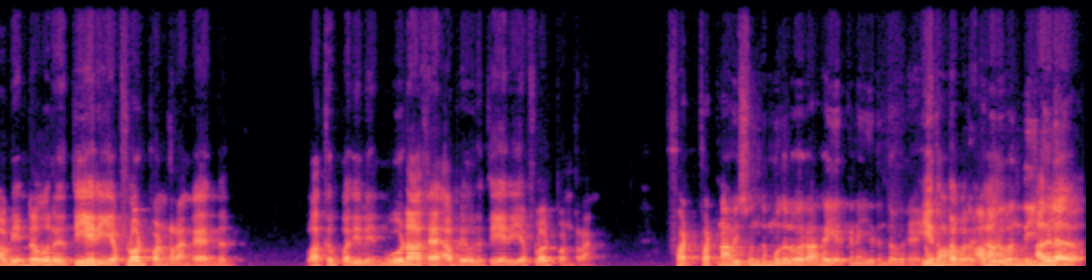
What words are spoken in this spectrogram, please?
அப்படின்ற ஒரு தியரியை ஃப்ளோட் பண்றாங்க. இந்த வாக்குப்பதிவின் ஊடாக அப்படி ஒரு தியரியை ஃப்ளோட் பண்றாங்க. ஃபட்- ஃபட்னாவிஸ் வந்து முதல்வராக ஏற்கனவே இருந்தவர். இருந்தவர். அவர் வந்து அதுல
